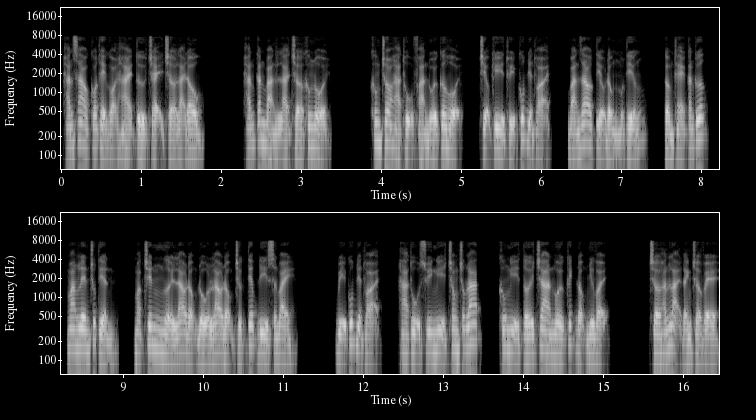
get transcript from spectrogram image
Hắn sao có thể gọi hải tử chạy trở lại đâu? Hắn căn bản là chờ không nổi. Không cho hà thụ phản đối cơ hội, triệu kỳ thủy cúp điện thoại, bàn giao tiểu đồng một tiếng, cầm thẻ căn cước, mang lên chút tiền mặc trên người lao động đồ lao động trực tiếp đi sân bay. Bị cúp điện thoại, hà thụ suy nghĩ trong chốc lát, không nghĩ tới cha nuôi kích động như vậy. Chờ hắn lại đánh trở về,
